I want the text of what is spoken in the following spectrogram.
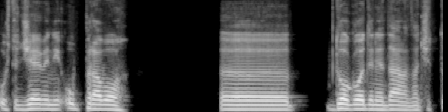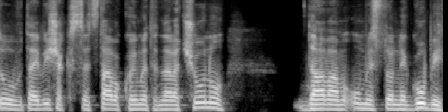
ušteđevini upravo e, do godine dana. Znači tu taj višak sredstava koji imate na računu, da vam umjesto ne gubi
